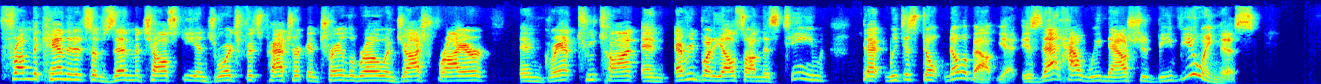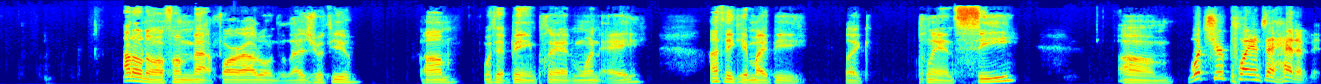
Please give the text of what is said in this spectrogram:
from the candidates of Zen Michalski and George Fitzpatrick and Trey Leroux and Josh Fryar and Grant Toutant and everybody else on this team that we just don't know about yet. Is that how we now should be viewing this? I don't know if I'm that far out on the ledge with you. Um, with it being plan 1A, I think it might be like plan C. Um, What's your plans ahead of it?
